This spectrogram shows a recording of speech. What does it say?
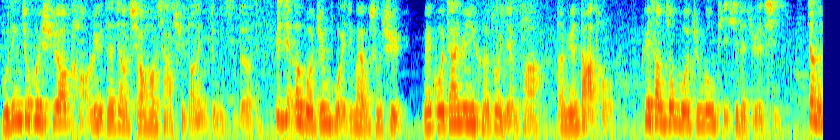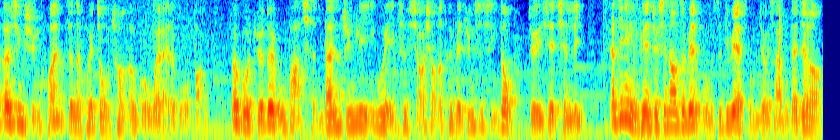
普丁就会需要考虑，再这样消耗下去到底值不值得？毕竟俄国军火已经卖不出去，没国家愿意合作研发，当冤大头，配上中国军工体系的崛起。这样的恶性循环真的会重创俄国未来的国防，俄国绝对无法承担军力因为一次小小的特别军事行动就一泻千里。那今天影片就先到这边，我们是 DBS，我们就下次再见喽。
